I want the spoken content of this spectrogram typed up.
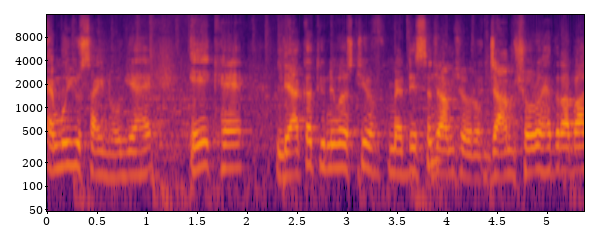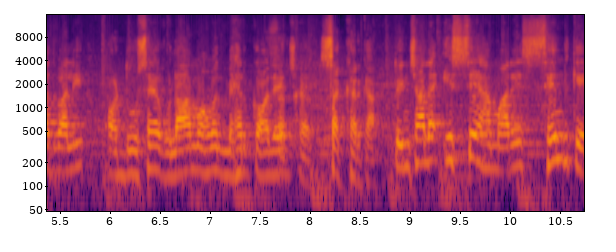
एमओयू साइन हो गया है। एक है Liaquat university of medicine Jamshoro. Jamshoro Hyderabad वाली और दूसरा है गुलाम मोहम्मद मेहर कॉलेज सखर। का। तो इंशाल्लाह इससे हमारे सिंध के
